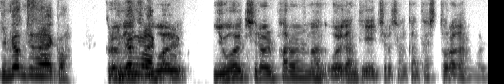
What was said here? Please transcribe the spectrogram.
김병준은 할 거야. 그러면 김병준 할 6월, 6월, 7월, 8월만 월간 DH로 잠깐 다시 돌아가는 걸로.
